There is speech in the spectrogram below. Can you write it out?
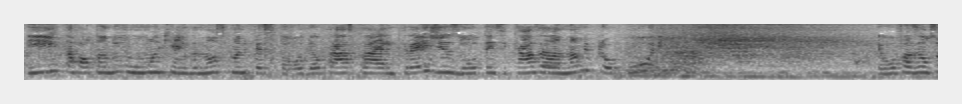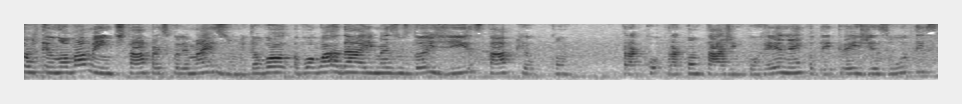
E tá faltando uma que ainda não se manifestou. Deu prazo para ela em três dias úteis. E caso ela não me procure, eu vou fazer um sorteio novamente, tá? Para escolher mais uma. Então eu vou, eu vou aguardar aí mais uns dois dias, tá? Porque eu para contagem correr, né? Que eu dei três dias úteis.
